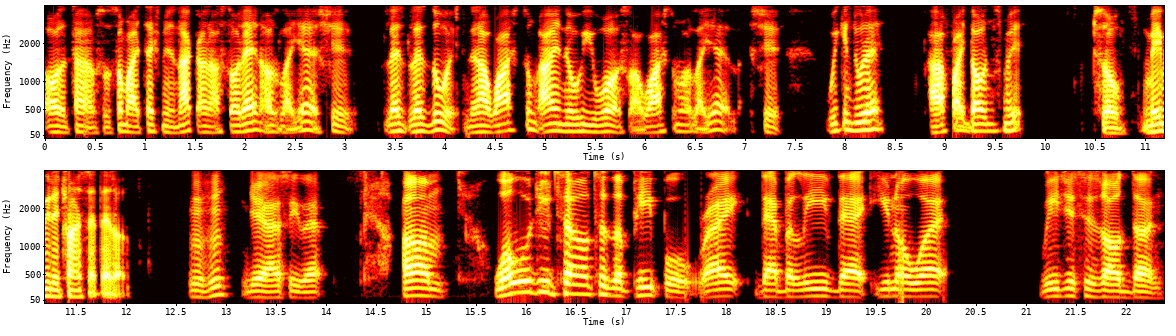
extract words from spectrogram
all the time. So somebody text me the knockout, and I saw that, and I was like, yeah, shit, let's let's do it. And then I watched him. I didn't know who he was, so I watched him. I was like, yeah, shit, we can do that. I'll fight Dalton Smith. So maybe they're trying to set that up. Mm-hmm. Yeah, I see that. Um, what would you tell to the people, right, that believe that you know what, Regis is all done.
